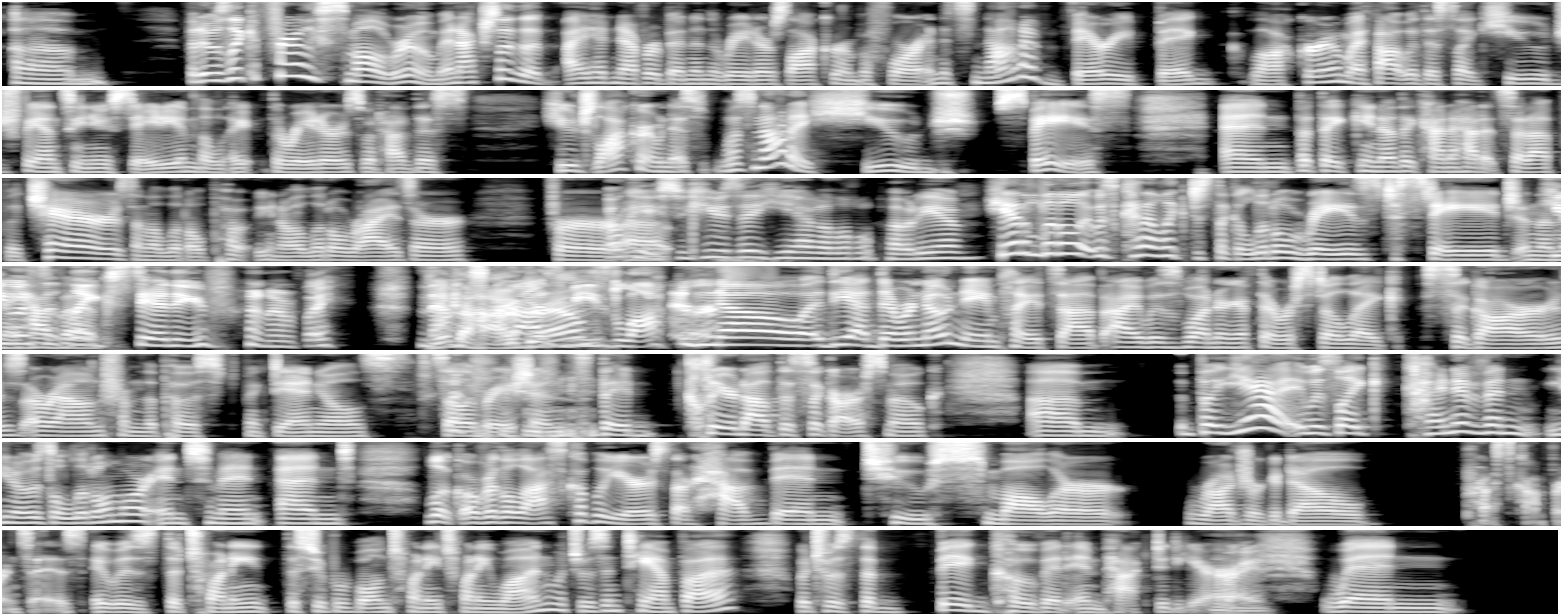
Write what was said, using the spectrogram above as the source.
Um, but it was like a fairly small room. And actually, the I had never been in the Raiders locker room before, and it's not a very big locker room. I thought with this like huge, fancy new stadium, the the Raiders would have this huge locker room, and it was not a huge space. And but they, you know, they kind of had it set up with chairs and a little, po- you know, a little riser for Okay, uh, so he was a, he had a little podium. he had a little it was kind of like just like a little raised stage and then He they wasn't have a, like standing in front of like Max the high ground? Crosby's locker. No, yeah, there were no nameplates up. I was wondering if there were still like cigars around from the post McDaniels celebrations. They'd cleared out the cigar smoke. Um, but yeah, it was like kind of an, you know, it was a little more intimate. And look, over the last couple of years, there have been two smaller Roger Goodell press conferences. It was the 20, the Super Bowl in 2021, which was in Tampa, which was the big COVID impacted year Right. when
